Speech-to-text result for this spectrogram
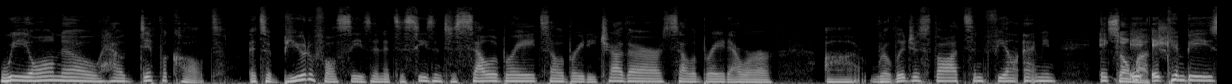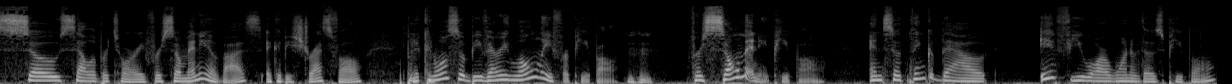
We all know how difficult. It's a beautiful season. It's a season to celebrate, celebrate each other, celebrate our uh, religious thoughts and feel. I mean, it, So it- much. it can be so celebratory for so many of us. It could be stressful, but it can also be very lonely for people, for so many people. And so think about if you are one of those people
